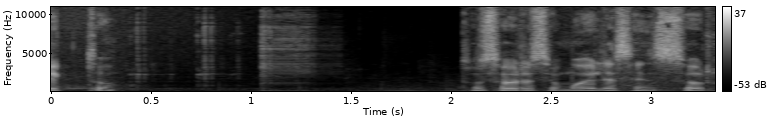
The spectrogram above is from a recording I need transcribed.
Perfecto. Entonces ahora se mueve el ascensor.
